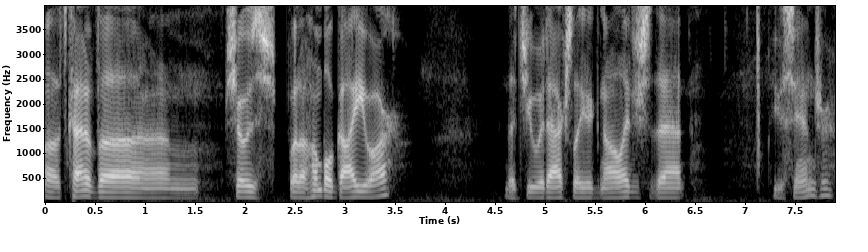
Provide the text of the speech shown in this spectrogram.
uh, it's kind of um, shows what a humble guy you are. That you would actually acknowledge that you sinned. or-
